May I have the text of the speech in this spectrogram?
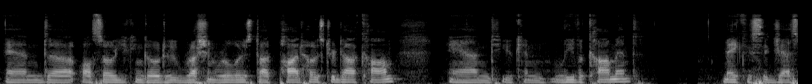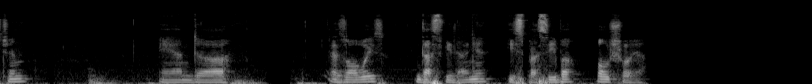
And uh, also, you can go to RussianRulers.podhoster.com and you can leave a comment, make a suggestion. And uh, as always, до свидания и спасибо большое.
